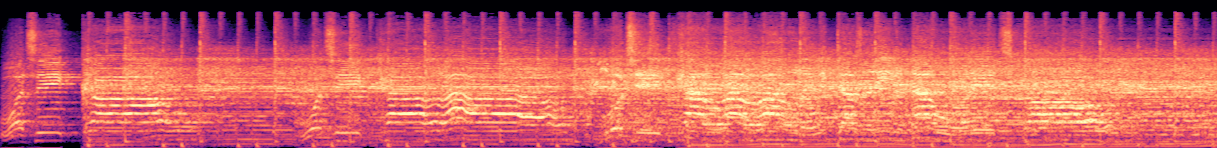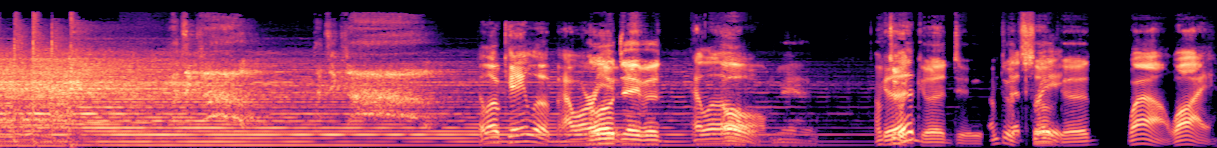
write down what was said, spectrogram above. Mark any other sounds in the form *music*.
What's it called? What's it called? What's it called? No, he doesn't even know what it's called. What's it called? What's it called? Hello, Caleb. How are Hello, you? Hello, David. Hello. Oh man, I'm Good? doing good, dude. I'm doing That's so great. good. Wow. Why?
